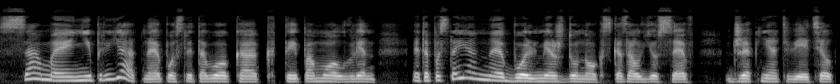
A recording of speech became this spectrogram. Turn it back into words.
«Самое неприятное после того, как ты помолвлен, это постоянная боль между ног», — сказал Юсеф. Джек не ответил,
